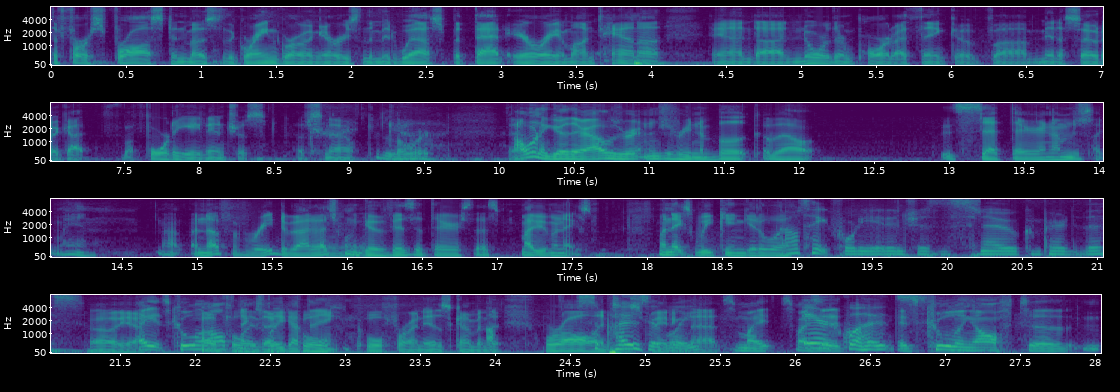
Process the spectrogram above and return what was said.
the first frost in most of the grain growing areas in the Midwest, but that area, Montana and uh, northern part, I think of uh, Minnesota, got 48 inches of snow. Good lord. I want to go there. I was reading, just reading a book about it's set there, and I'm just like, man, not enough of reading about it. I just want to go visit there. So that's might be my next my next weekend getaway. I'll take 48 inches of snow compared to this. Oh yeah. Hey, it's cooling off next that week, I cool, think. Cool front is coming. We're all Supposedly. anticipating that. Somebody, somebody Air said quotes. it's cooling off to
